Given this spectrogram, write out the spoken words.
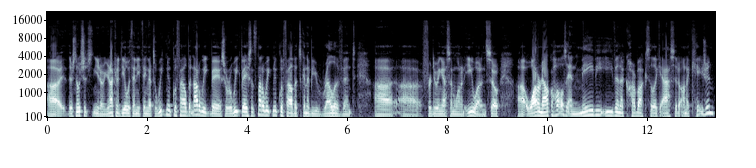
Uh, there's no such, you know, you're not going to deal with anything that's a weak nucleophile but not a weak base, or a weak base that's not a weak nucleophile that's going to be relevant uh, uh, for doing SN1 and E1. And so, uh, water and alcohols, and maybe even a carboxylic acid on occasion.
